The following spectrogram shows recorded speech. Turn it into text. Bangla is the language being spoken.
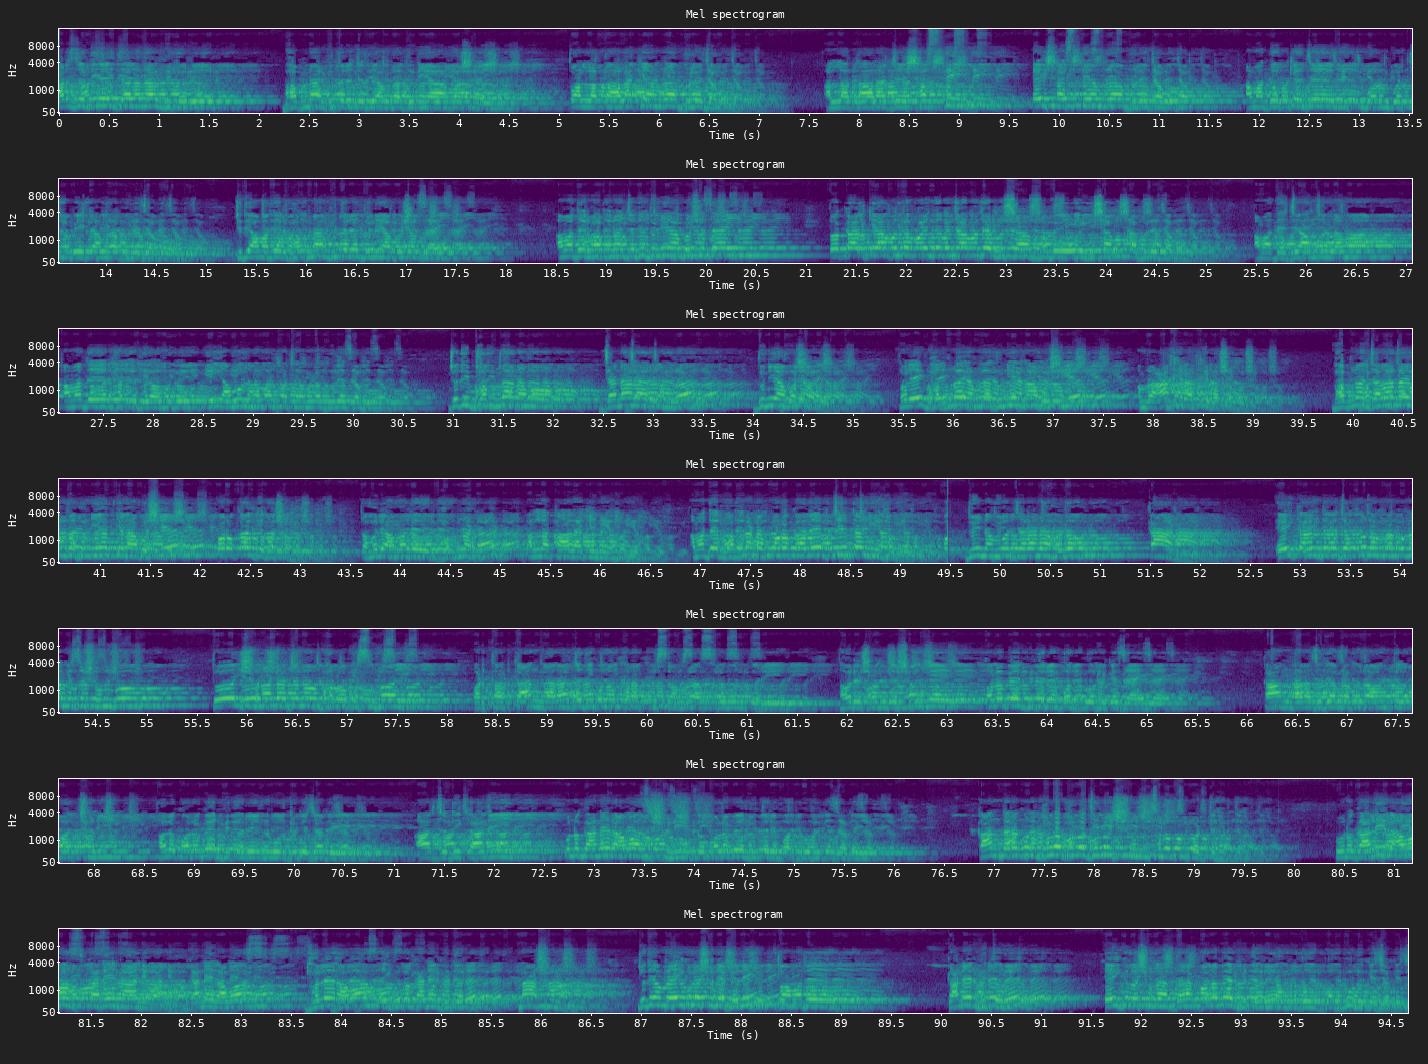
আর যদি এই জানানার ভিতরে, ভাবনার ভিতরে যদি আমরা দুনিয়া বসাই, তো আল্লাহ তাআলাকে আমরা ভুলে যাব। আল্লাহ তাআলার যে শাস্তি, এই শাস্তি আমরা ভুলে যাব। আমাদেরকে যে মৃত্যুবরণ করতে হবে, এটা আমরা ভুলে যাব। যদি আমাদের ভাবনার ভিতরে দুনিয়া বসে যায়, আমাদের ভাবনা যদি দুনিয়া বসে যায়, তো কালকে আমাদের ময়দানে যে আমাদের হিসাব হবে, এই হিসাব আমরা ভুলে যাব। আমাদের যে আমল নামা আমাদের হাতে দেওয়া হবে, এই আমল নামার কথা আমরা ভুলে যাব। যদি ভাবনা নামক জানালার আমরা দুনিয়া বসাই, তাহলে এই ভাবনায় আমরা দুনিয়া না বসিয়ে আমরা আখেরাতকে বসাবো। ভাবনা জানালায় আমরা দুনিয়াকে না বসিয়ে পরকালকে বসাবো। তাহলে আমাদের ভাবনাটা আল্লাহ তাআলাকে নিয়ে হবে। আমাদের ভাবনাটা পরকালের চিন্তা নিয়ে হবে। দুই নম্বর জানানা হলো কান। এই কান দ্বারা যখন আমরা কোনো কিছু শুনব তো এই শোনাটার জন্য ভালো কিছু হয়। অর্থাৎ কান দ্বারা যদি কোনো খারাপ কিছু আমরা শ্রবণ করি, তাহলে সঙ্গে সঙ্গে কলবের ভিতরে বদবু ঢুকে যায়। কান দ্বারা যদি আমরা কোরআন তেলাওয়াত শুনি, তাহলে কলবের ভিতরে নূর ঢুকে যাবে। আর যদি কানে কোনো গানের আওয়াজ শুনি, তো কলবের ভিতরে বদবু ঢুকে যাবে। কান দ্বারা কোনো ভালো ভালো জিনিস শ্রবণ করতে হবে। কোনো গালির আওয়াজ কানে না নেওয়া, গানের আওয়াজ, ঢোলের আওয়াজ এইগুলো কানের ভিতরে না শোনা। যদি আমরা এইগুলো শুনে ফেলি, তো আমাদের কানের ভিতরে এইগুলো শোনার দ্বারা কলমের ভিতরে আমাদের বদবু ঢুকে যাবে।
